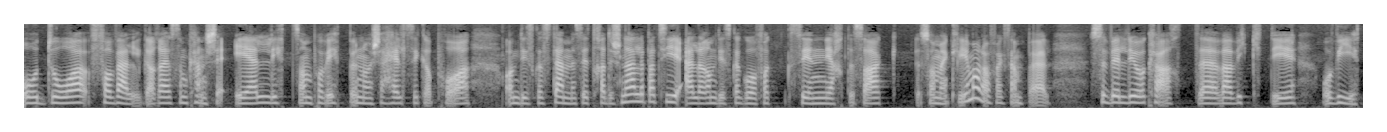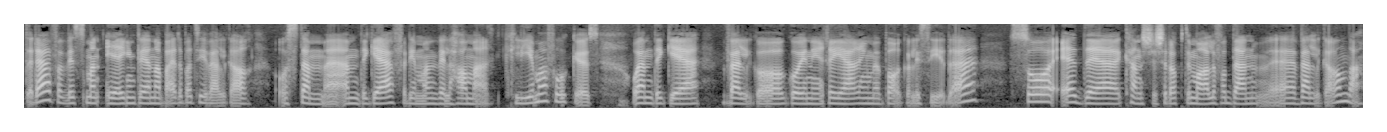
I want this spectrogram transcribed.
Og da for velgere som kanskje er litt sånn på vippen og ikke helt sikre på om de skal stemme sitt tradisjonelle parti, eller om de skal gå for sin hjertesak som er klima, da, f.eks., så vil det jo klart eh, være viktig å vite det. For hvis man egentlig er en Arbeiderparti-velger og stemmer MDG fordi man vil ha mer klimafokus, og MDG velger å gå inn i regjering med borgerlig side, så er det kanskje ikke det optimale for den eh, velgeren, da.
